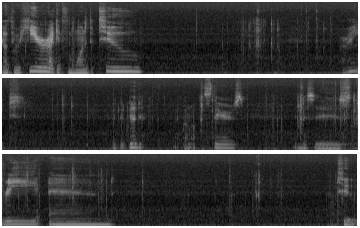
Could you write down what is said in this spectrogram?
Go through here, I get from 1 to 2. Alright. Good, good, good. I've gone up the stairs. And this is 3 and... 2.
